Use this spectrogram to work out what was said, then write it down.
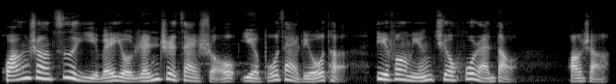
皇上自以为有人质在手，也不再留他。帝凤鸣却忽然道：“皇上，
